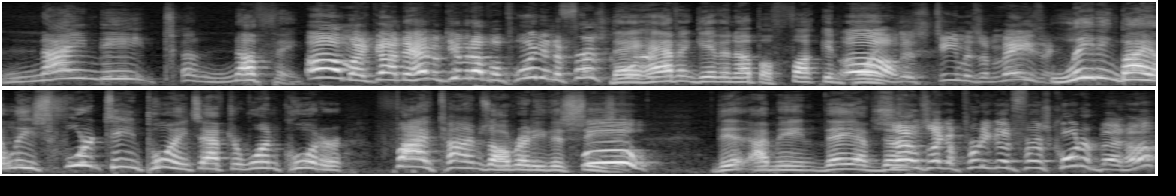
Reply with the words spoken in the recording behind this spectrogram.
90 to nothing. Oh my God. They haven't given up a point in the first They quarter. They haven't given up a fucking oh, point. Oh, this team is amazing. Leading by at least 14 points after one quarter, five times already this season. Woo! I mean, they have done. Sounds like a pretty good first quarter bet, huh?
